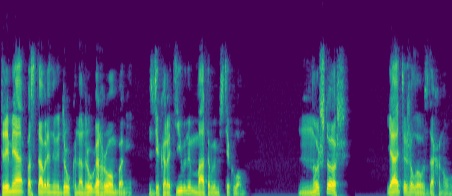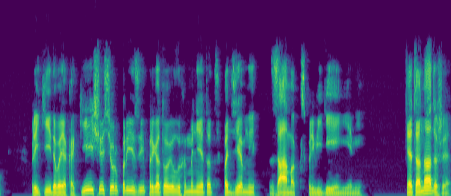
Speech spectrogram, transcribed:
тремя поставленными друг на друга ромбами с декоративным матовым стеклом. Ну что ж, я тяжело вздохнул, прикидывая, какие еще сюрпризы приготовил мне этот подземный замок с привидениями. Это надо же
